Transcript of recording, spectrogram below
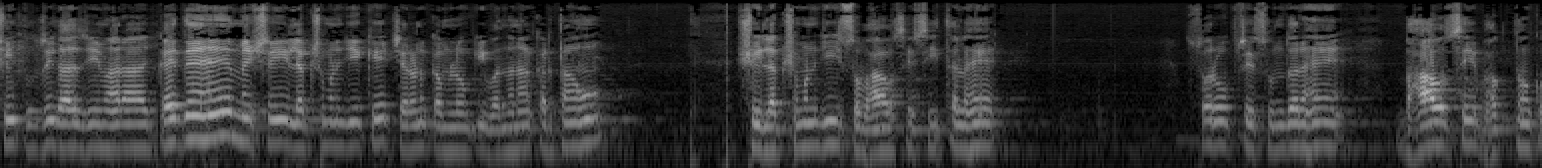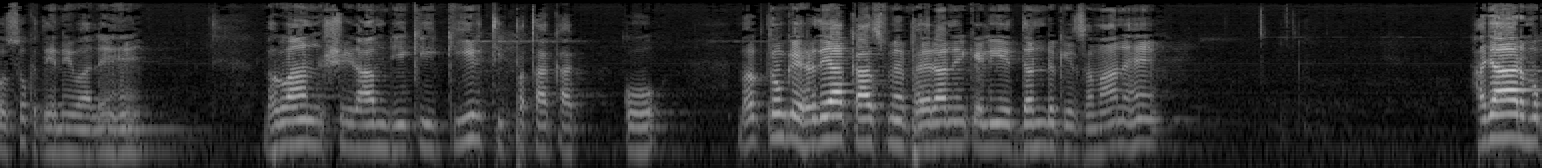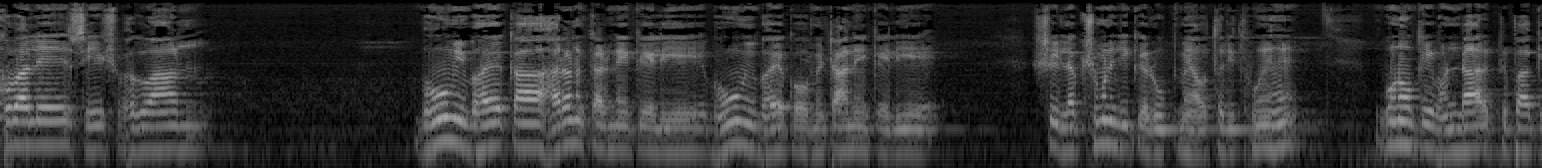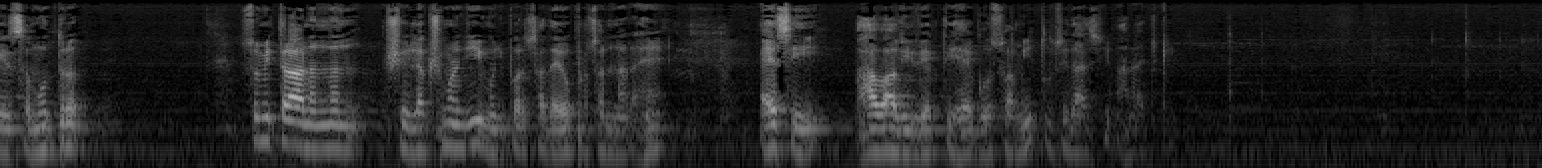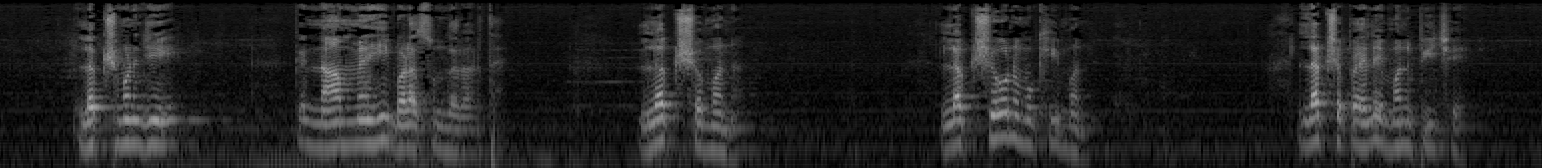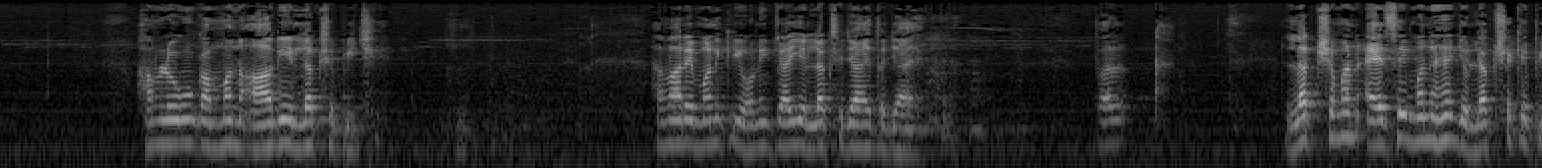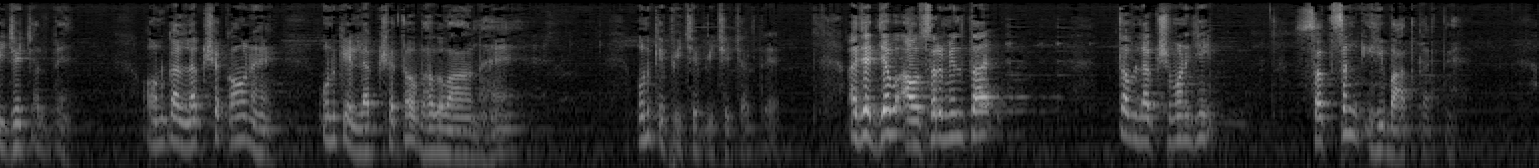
श्री तुलसीदास जी महाराज कहते हैं, मैं श्री लक्ष्मण जी के चरण कमलों की वंदना करता हूँ। श्री लक्ष्मण जी स्वभाव से शीतल हैं, स्वरूप से सुंदर हैं, भाव से भक्तों को सुख देने वाले हैं। भगवान श्री राम जी की कीर्ति पताका को भक्तों के हृदयाकाश में फहराने के लिए दंड के समान हैं। हज़ार मुख वाले शेष भगवान, भूमि भय का हरण करने के लिए, भूमि भय को मिटाने के लिए श्री लक्ष्मण जी के रूप में अवतरित हुए हैं। गुणों के भंडार, कृपा के समुद्र। सुमित्रा नंदन श्री लक्ष्मण जी मुझ पर सदैव प्रसन्न रहें। ऐसी भावाभिव्यक्ति है गोस्वामी तुलसीदास जी महाराज की लक्ष्मण जी के नाम में ही बड़ा सुंदर अर्थ है। लक्ष्य मन लक्ष्योन्मुखी मन। लक्ष्य पहले मन पीछे। हम लोगों का मन आगे, लक्ष्य पीछे। हमारे मन की होनी चाहिए, लक्ष्य जाए तो जाए। पर लक्ष्य मन ऐसे मन हैं जो लक्ष्य के पीछे चलते हैं। और उनका लक्ष्य कौन है? उनके लक्ष्य तो भगवान हैं। उनके पीछे पीछे चलते हैं। अच्छा जब अवसर मिलता है, तब लक्ष्मण जी सत्संग की ही बात करते हैं।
